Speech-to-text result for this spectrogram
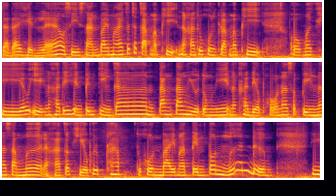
จะได้เห็นแล้วสีสันใบไม้ก็จะกลับมาผินะคะ ทุกคนกลับมาผิออกมาเขียวอีกนะคะ ที่เห็นเป็นกิ่งก้านตั้งๆอยู่ตรงนี้นะคะ เดี๋ยวพอหน้าสปริงหน้าซัมเมอร์นะคะ ก็เขียวพรึบพรับ ทุกคนใบมาเต็มต้นเหมือนเดิม นี่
